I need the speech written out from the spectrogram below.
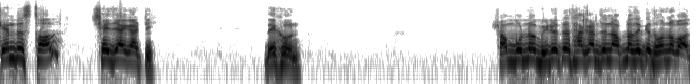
কেন্দ্রস্থল, সেই জায়গাটি। দেখুন সম্পূর্ণ ভিডিওতে থাকার জন্য আপনাদেরকে ধন্যবাদ।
